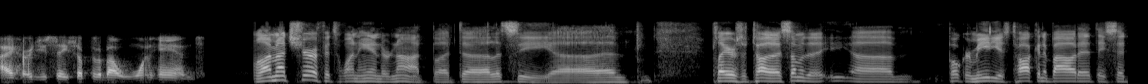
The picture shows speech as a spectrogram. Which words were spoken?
I heard you say something about one hand. Well, I'm not sure if it's one hand or not, but uh, let's see. Uh, players are talking. Some of the uh, poker media is talking about it. They said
